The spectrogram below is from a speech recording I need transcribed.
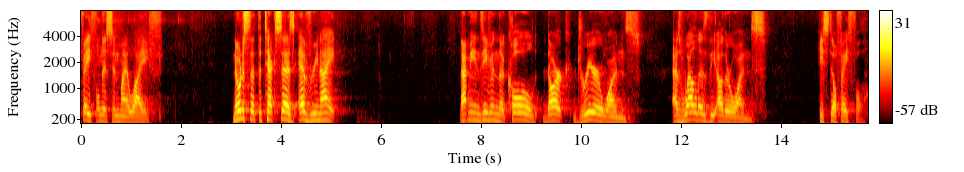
faithfulness in my life. Notice that the text says every night. That means even the cold, dark, drear ones, as well as the other ones, He's still faithful.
